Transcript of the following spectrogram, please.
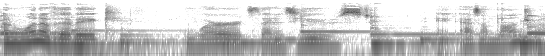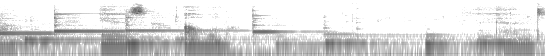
And one of the big words that is used as a mantra is Om. And,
